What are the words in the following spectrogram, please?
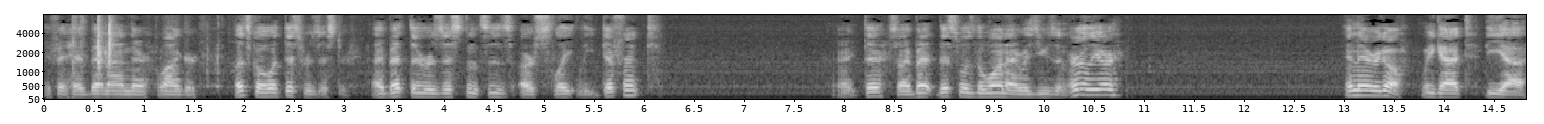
if it had been on there longer. Let's go with this resistor. I bet the resistances are slightly different right there. So I bet this was the one I was using earlier. And there we go. We got the uh,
